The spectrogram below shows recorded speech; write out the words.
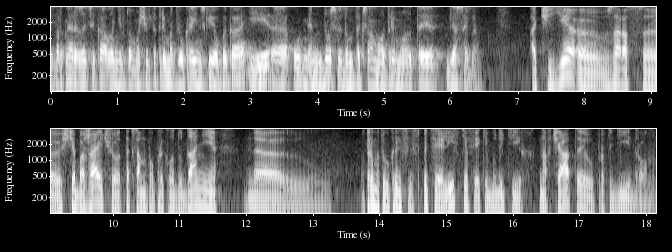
партнери зацікавлені в тому, щоб підтримати український ОПК і обмін досвідом так само отримувати для себе. А чи є е, зараз е, ще бажаючі, так само по прикладу Данії, е, отримати українських спеціалістів, які будуть їх навчати у протидії дронам?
